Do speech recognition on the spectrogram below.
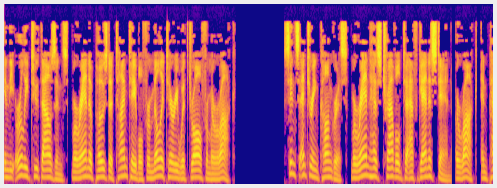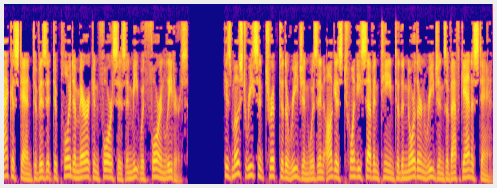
In the early 2000s, Moran opposed a timetable for military withdrawal from Iraq. Since entering Congress, Moran has traveled to Afghanistan, Iraq, and Pakistan to visit deployed American forces and meet with foreign leaders. His most recent trip to the region was in August 2017 to the northern regions of Afghanistan.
